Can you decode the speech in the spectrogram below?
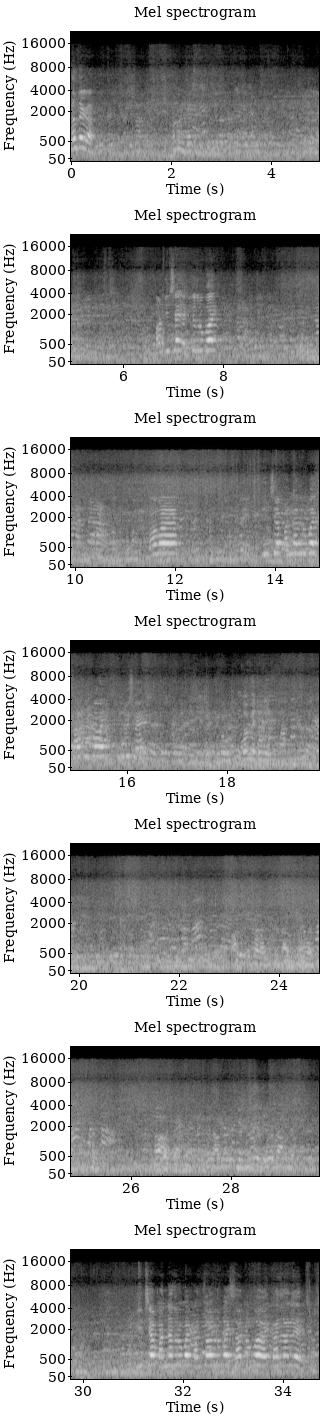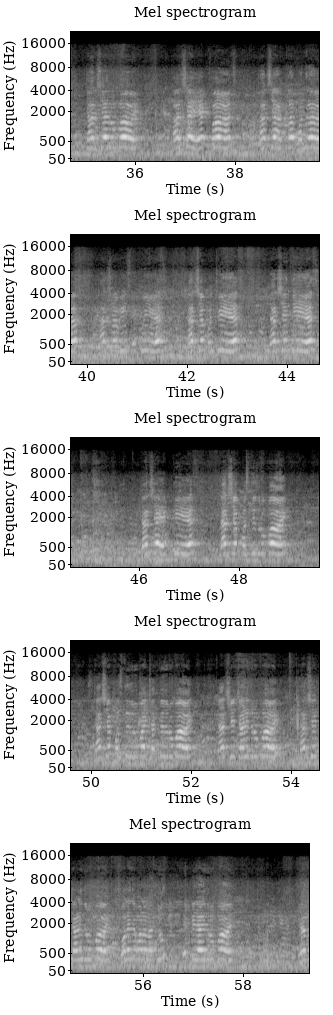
चालतंय का? तीनशे एकतीस रुपये मामा तीनशे पन्नास रुपये साठ रुपये तीन पिशवे तीनशे पन्नास रुपये पंचावन्न रुपये साठ रुपये काय लागले? चारशे रुपये. चारशे एक पाच चारशे अकरा पंधरा. चारशे वीस एकवीस चारशे पंचवीस चारशे तीस चारशे एकतीस चारशे पस्तीस रुपये चारशे पस्तीस रुपये छत्तीस रुपये चारशे चाळीस रुपये चारशे चाळीस रुपये. बोलायचं मला देऊ एक्केचाळीस रुपये. एक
